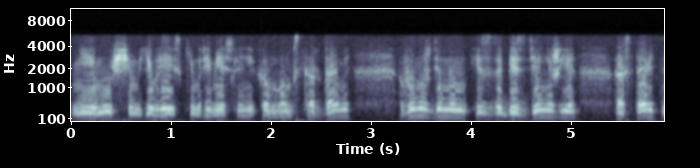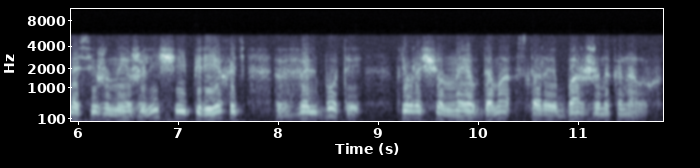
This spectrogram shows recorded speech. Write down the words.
неимущим еврейским ремесленникам в Амстердаме, вынужденным из-за безденежья оставить насиженные жилища и переехать в вельботы, превращенные в дома старые баржи на каналах.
